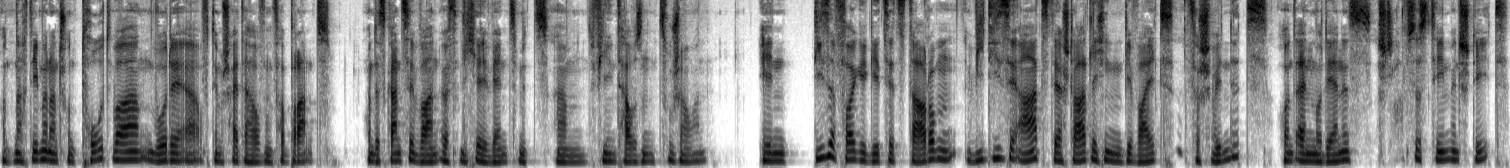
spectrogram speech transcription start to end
und nachdem er dann schon tot war, wurde er auf dem Scheiterhaufen verbrannt. Und das Ganze war ein öffentlicher Event mit ähm, vielen tausend Zuschauern. In dieser Folge geht es jetzt darum, wie diese Art der staatlichen Gewalt verschwindet und ein modernes Strafsystem entsteht.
